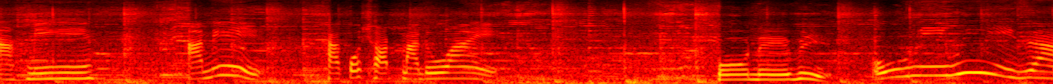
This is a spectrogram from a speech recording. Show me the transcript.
อะมีอาร์มี่คาโก้ช็อตมาด้วยๆโอเนวี่โอ้นีวี่จ้ะ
